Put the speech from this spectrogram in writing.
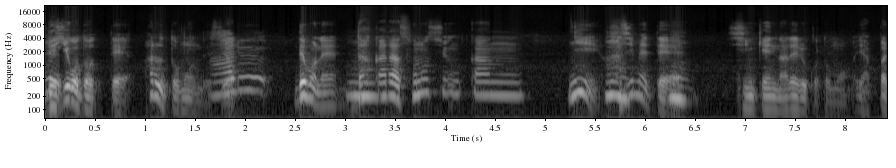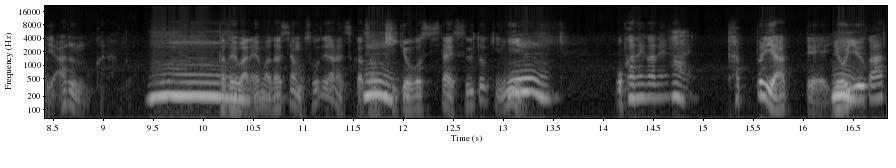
出来事ってあると思うんですよ。でもね、うん。だからその瞬間に初めて真剣になれることもやっぱりあるのかなうん。と、例えばね私はもうそうじゃないですか、うん。その起業をしたりする時うに、ん。お金がね、はい。たっぷりあってうん余裕があっ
